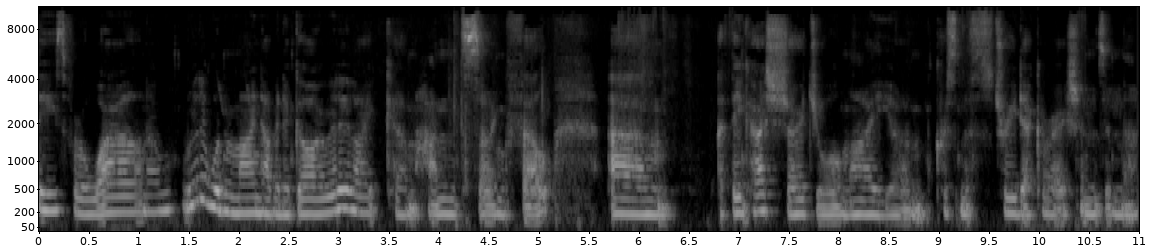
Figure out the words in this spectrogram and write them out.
these for a while and I really wouldn't mind having a go. I really like um, hand sewing felt. Um, I think I showed you all my um, Christmas tree decorations in the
